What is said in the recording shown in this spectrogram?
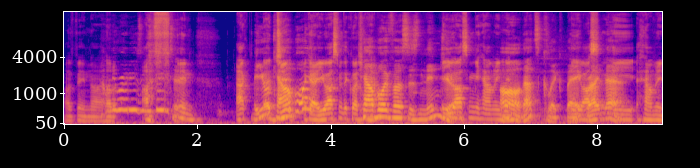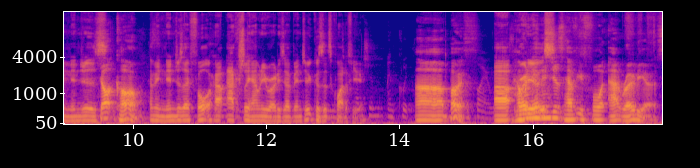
I've been. Uh, How many rodeos have I've you been to? Act- Are you a uh, cowboy? okay, you asked me the question. Cowboy versus Ninja. Are you asking me how many? oh, that's clickbait you right there. me how many ninjas? Dot com. How many ninjas I fought, or how actually how many roadies I've been to? Because it's quite a few. Uh, both. Uh, How rodeos. many ninjas have you fought at rodeos?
